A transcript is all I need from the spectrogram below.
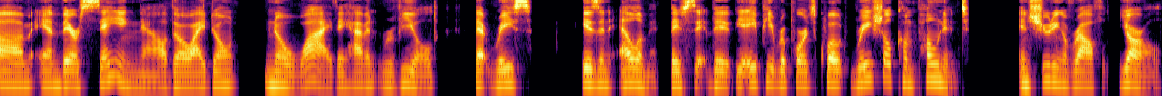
Um, and they're saying now, though I don't know why, they haven't revealed that race is an element. They say the, the AP reports, quote, racial component in shooting of Ralph Yarl,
